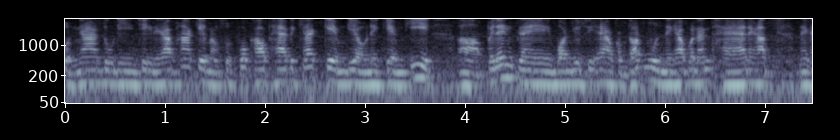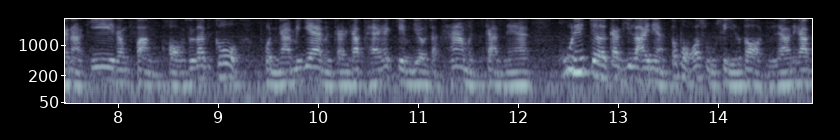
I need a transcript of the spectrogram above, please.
ผลงานดูดีจริงๆนะครับ5เกมหลังสุดพวกเขาแพ้ไปแค่เกมเดียวในเกมที่ไปเล่นในบอล UCL กับดอทมุนนะครับวันนั้นแพ้นะครับในขณะที่ทางฝั่งของเซลตาบิโกผลงานไม่แย่เหมือนกันครับแพ้แค่เกมเดียวจาก 5 เหมือนกันนะฮะคู่นี้เจอกันทีไรเนี่ยต้องบอกว่าสูสีตลอดอยู่แล้วนะครับ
